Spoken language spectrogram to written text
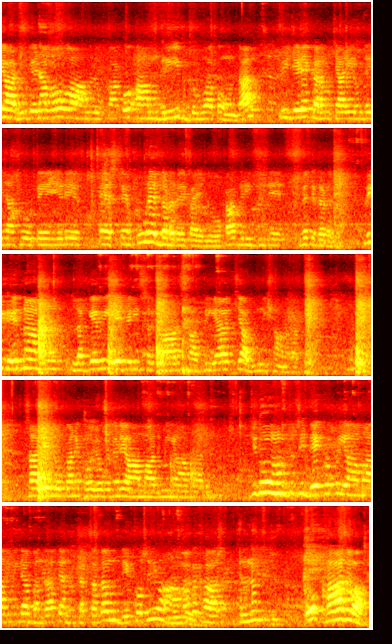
ਝਾੜੂ ਜਿਹੜਾ ਵਾ ਉਹ ਆਮ ਲੋਕਾਂ ਕੋ ਆਮ ਗਰੀਬ ਗਊਆ ਕੋ ਹੁੰਦਾ। ਵੀ ਜਿਹੜੇ ਕਰਮਚਾਰੀ ਹੁੰਦੇ ਜਾਂ ਛੋਟੇ ਜਿਹੜੇ ਇਸ ਟਾਈਮ ਪੂਰੇ ਦੜਦੇ ਪਏ ਲੋਕ ਆ ਗਰੀਬੀ ਦੇ ਵਿੱਚ ਦੜਦੇ ਵੀ ਇਹਨਾਂ ਨੂੰ ਲੱਗੇ ਵੀ ਇਹ ਜਿਹੜੀ ਸਰਕਾਰ ਸਾਡੀ ਆ ਝਾੜੂ ਨਿਸ਼ਾਨ ਰੱਖੇ ਸਾਡੇ ਲੋਕਾਂ ਨੇ ਖੁਸ਼ ਹੋ ਕੇ ਕਹਿੰਦੇ ਆਮ ਆਦਮੀ ਆਮ ਆਦਮੀ। ਜਦੋਂ ਹੁਣ ਤੁਸੀਂ ਦੇਖੋ ਕੋਈ ਆਮ ਆਦਮੀ ਦਾ ਬੰਦਾ ਤੁਹਾਨੂੰ ਟੱਕਰਦਾ ਉਹਨੂੰ ਦੇਖੋ ਸਹੀ ਉਹ ਆਮ ਆ ਕਿ ਖਾਸ। ਉਹ ਖਾਸ ਵਾ।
